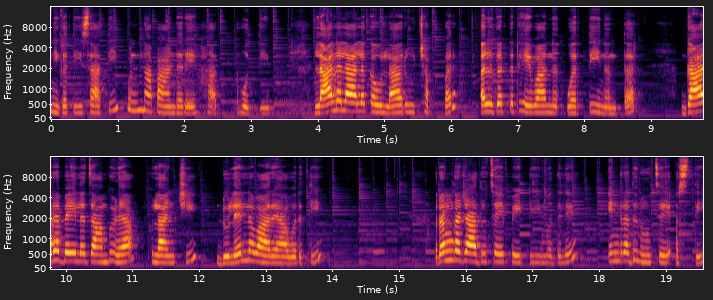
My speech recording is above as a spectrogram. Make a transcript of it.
निगती साथी पुन्हा पांढरे हात होती. लाल लाल कौलारू छप्पर अलगत ठेवा न वरती नंतर. गारबेल जांभळ्या फुलांची डुलेल वाऱ्यावरती. रंग जादूचे पेटीमधले इंद्रधनूचे असती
